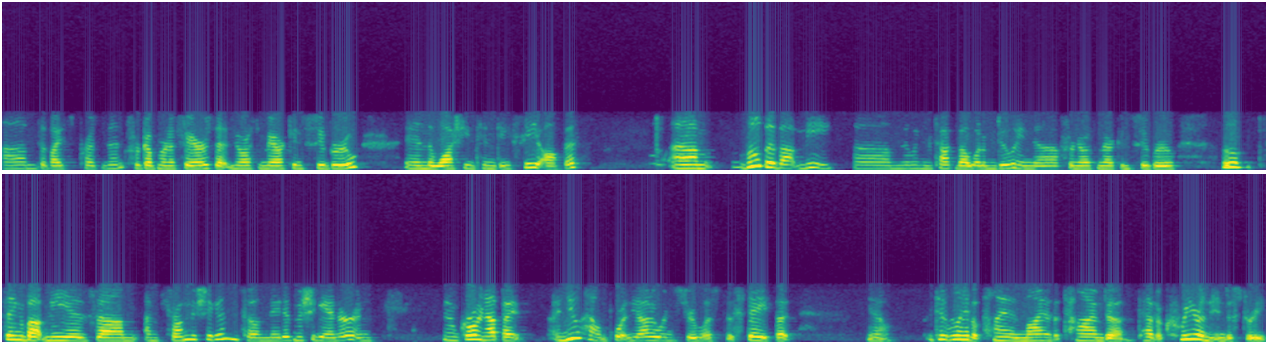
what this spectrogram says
I'm the Vice President for Government Affairs at North American Subaru in the Washington, D.C. office. Um, a little bit about me, um, then we can talk about what I'm doing uh, for North American Subaru. A little thing about me is um, I'm from Michigan, so I'm native Michigander. And you know, growing up, I, I knew how important the auto industry was to the state, but you know, didn't really have a plan in mind at the time to, to have a career in the industry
